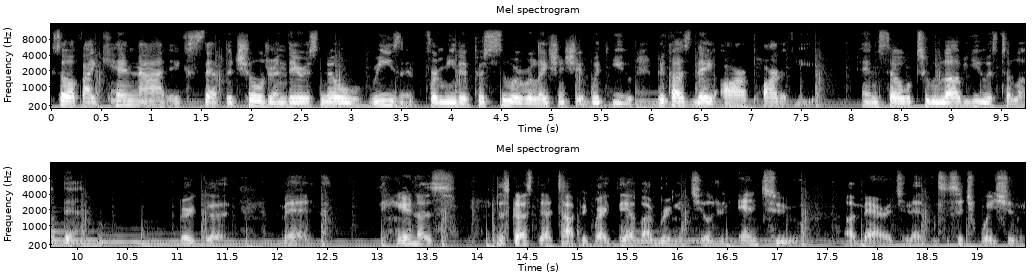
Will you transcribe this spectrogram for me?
So if i cannot accept the children there is no reason for me to pursue a relationship with you because they are part of you. And so to love you is to love them. Very good. Man hearing us discuss that topic right there about bringing children into a marriage and that it's a situation,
